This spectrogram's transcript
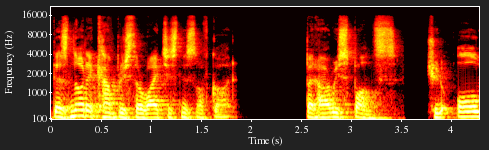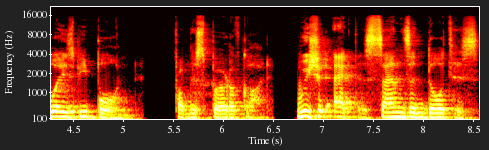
does not accomplish the righteousness of God. But our response should always be born from the Spirit of God. We should act as sons and daughters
